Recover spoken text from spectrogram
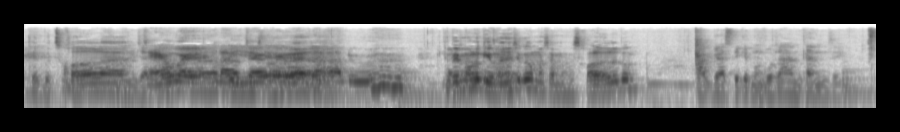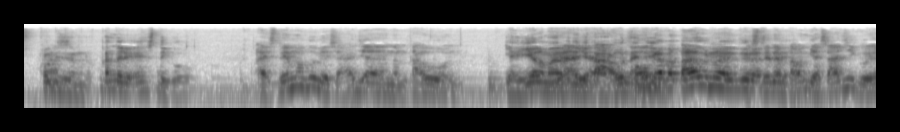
Ribut sekolah Manjat cewek, kenal iya, cewek, cewek lah. aduh. tapi emang lu gimana sih kok masa-masa sekolah lu kok Agak sedikit membosankan sih. kok bisa menurut kan dari SD gue SD mah gue biasa aja 6 tahun. ya iya lah malah tujuh Iya, iya. tahun aja berapa tahun anjir? SD 6 tahun biasa aja gue,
